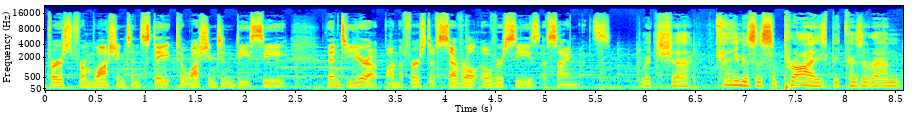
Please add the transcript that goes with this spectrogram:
First from Washington State to Washington, D.C., then to Europe on the first of several overseas assignments. Which uh, came as a surprise because around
